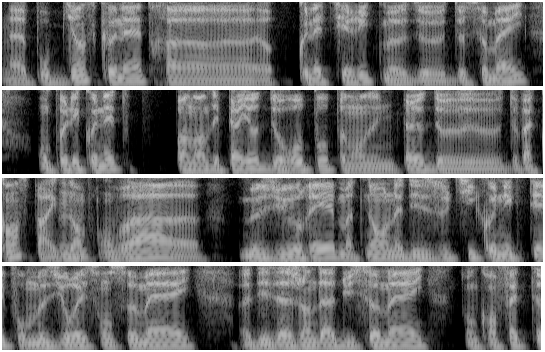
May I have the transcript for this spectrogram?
Mm. Euh, pour bien se connaître, euh, connaître ses rythmes de, de sommeil, on peut les connaître pendant des périodes de repos, pendant une période de, de vacances, par exemple. On va euh, mesurer, maintenant, on a des outils connectés pour mesurer son sommeil, des agendas du sommeil. Donc, en fait,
